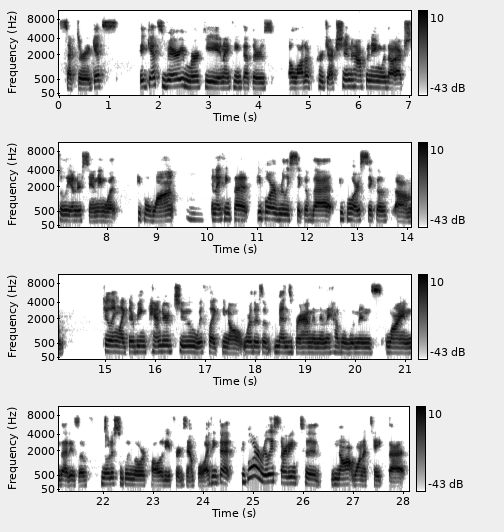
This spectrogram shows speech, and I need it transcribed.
sector it gets it gets very murky and i think that there's a lot of projection happening without actually understanding what people want mm. and i think that people are really sick of that people are sick of um, feeling like they're being pandered to with like you know where there's a men's brand and then they have a women's line that is of noticeably lower quality for example i think that people are really starting to not want to take that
